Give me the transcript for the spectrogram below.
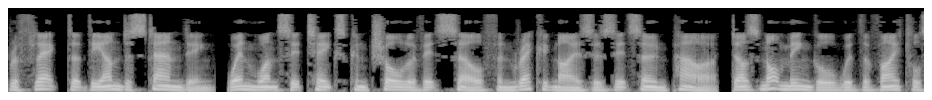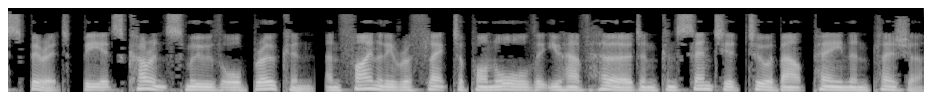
Reflect that the understanding, when once it takes control of itself and recognizes its own power, does not mingle with the vital spirit, be its current smooth or broken, and finally reflect upon all that you have heard and consented to about pain and pleasure.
